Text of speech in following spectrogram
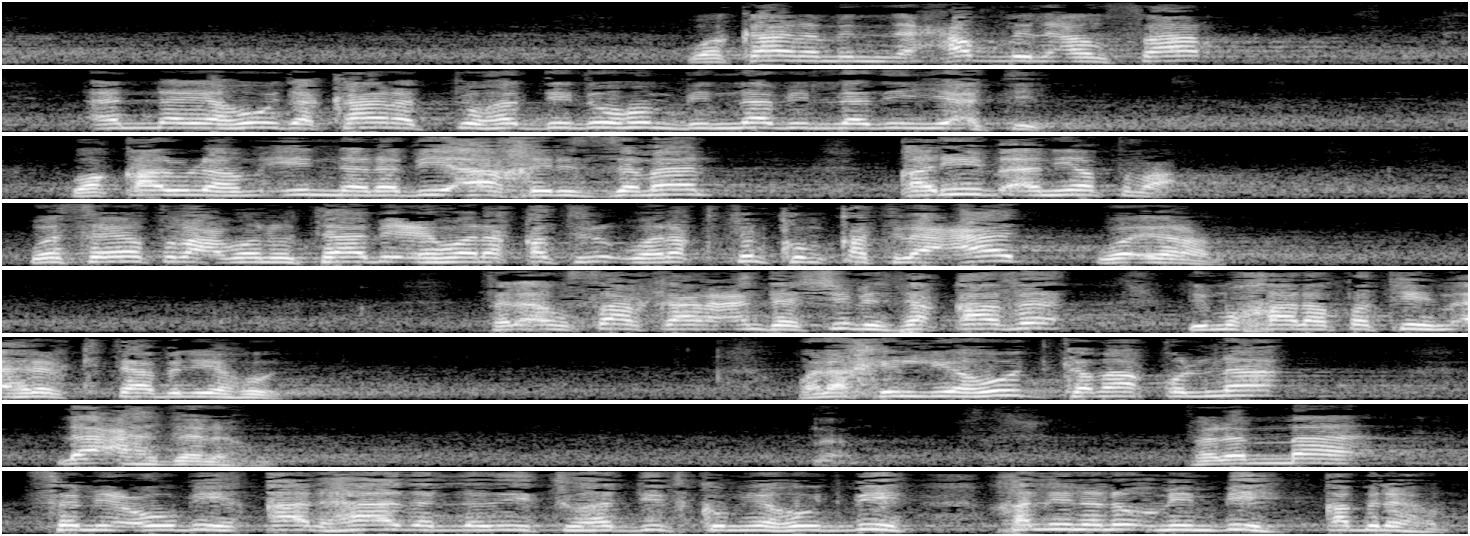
وكان من حظ الأنصار أن يهود كانت تهددهم بالنبي الذي يأتي. وقالوا لهم إن نبي آخر الزمان قريب أن يطلع. وسيطلع ونتابعه ونقتل ونقتلكم قتل عاد وإرم فالأنصار كان عندها شبه ثقافة لمخالطتهم أهل الكتاب اليهود. ولكن اليهود كما قلنا لا عهد لهم. نعم. فلما سمعوا به قال هذا الذي تهددكم يهود به خلينا نؤمن به قبلهم.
